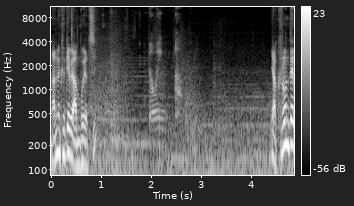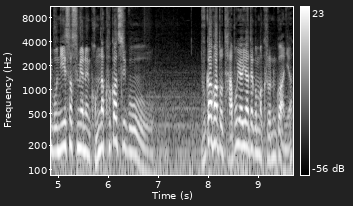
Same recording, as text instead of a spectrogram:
나는 그게 왜 안 보였지? 야 그런데 문이 있었으면은 겁나 커가지고 누가 봐도 다 보여야 되고 막 그러는 거 아니야?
